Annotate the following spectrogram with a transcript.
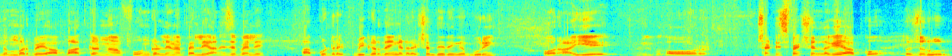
नंबर पे आप बात करना फ़ोन कर लेना पहले आने से पहले। आपको डायरेक्ट भी कर देंगे डायरेक्शन दे देंगे पूरी। और आइए और सेटिस्फेक्शन लगे आपको तो ज़रूर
